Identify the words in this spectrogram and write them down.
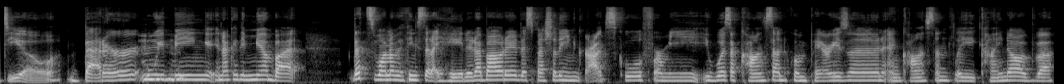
deal better mm -hmm. with mm-hmm. being in academia, but that's one of the things that I hated about it, especially in grad school. For me, it was a constant comparison and constantly kind of uh,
